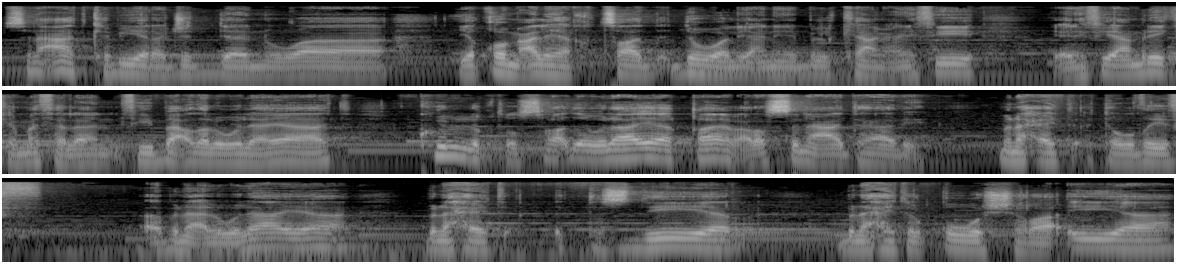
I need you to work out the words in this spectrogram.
صناعات كبيرة جدا ويقوم عليها اقتصاد دول يعني بالكامل، يعني في يعني في أمريكا مثلا في بعض الولايات كل اقتصاد الولاية قائم على الصناعات هذه من ناحية توظيف أبناء الولاية، من ناحية التصدير، من ناحية القوة الشرائية،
